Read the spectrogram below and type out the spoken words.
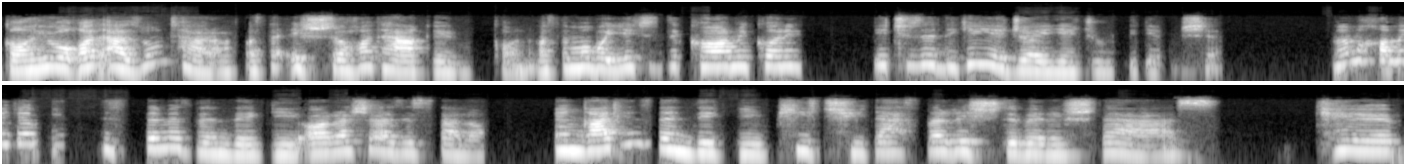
گاهی اوقات از اون طرف مثلا اشتها تغییر می‌کنه. مثلا ما با یه چیزی کار می‌کنیم یه چیز دیگه یه جایی یه جور دیگه میشه. من می‌خوام بگم این سیستم زندگی آرش عزیز سلام انقدر این زندگی پیچیده است و رشته به رشته است که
